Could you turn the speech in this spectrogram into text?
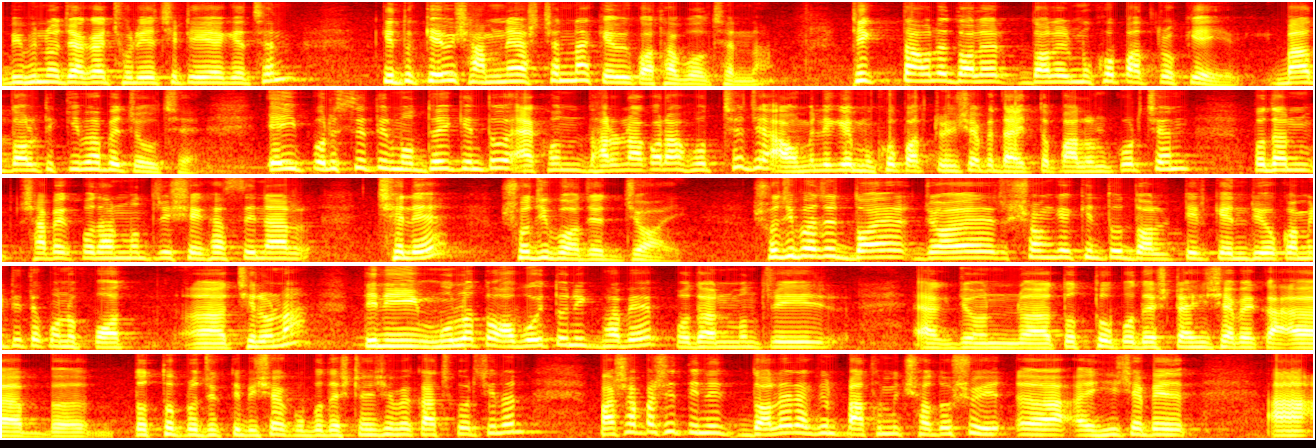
বিভিন্ন জায়গায় ছড়িয়ে ছিটিয়ে গেছেন। কিন্তু কেউই সামনে আসছেন না, কেউই কথা বলছেন না। ঠিক তাহলে দলের দলের মুখপাত্র কে বা দলটি কীভাবে চলছে? এই পরিস্থিতির মধ্যেই কিন্তু এখন ধারণা করা হচ্ছে যে আওয়ামী লীগের মুখপাত্র হিসেবে দায়িত্ব পালন করছেন প্রধান, সাবেক প্রধানমন্ত্রী শেখ হাসিনার ছেলে। সজীব অজের জয়। সজীব অজের জয়ের সঙ্গে কিন্তু দলটির কেন্দ্রীয় কমিটিতে কোনো পদ ছিল না। তিনি মূলত অবৈতনিকভাবে প্রধানমন্ত্রীর একজন তথ্য উপদেষ্টা হিসেবে তথ্য প্রযুক্তি বিষয়ক উপদেষ্টা হিসেবে কাজ করছিলেন। পাশাপাশি তিনি দলের একজন প্রাথমিক সদস্য হিসেবে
